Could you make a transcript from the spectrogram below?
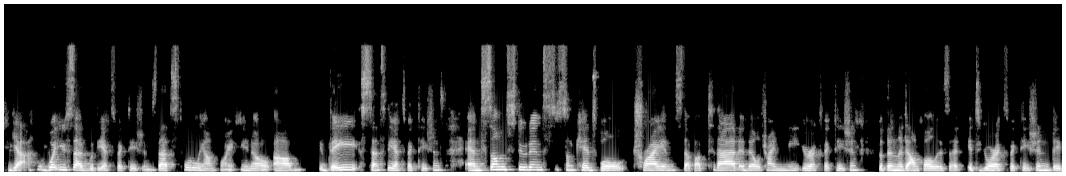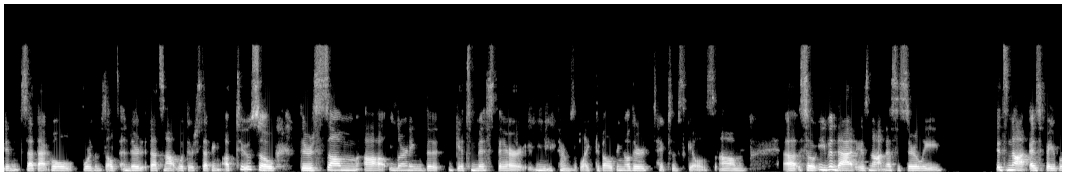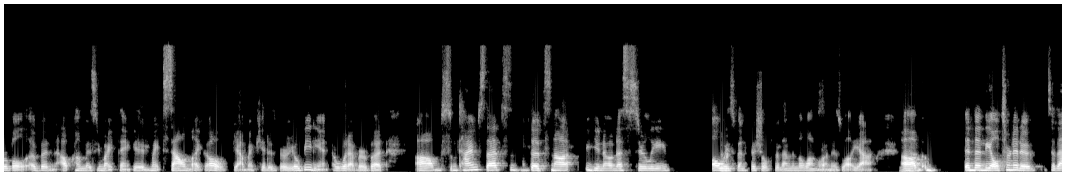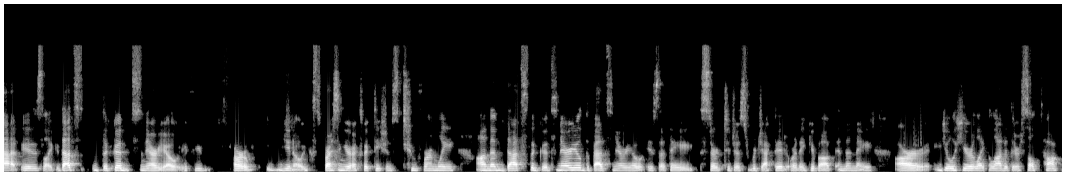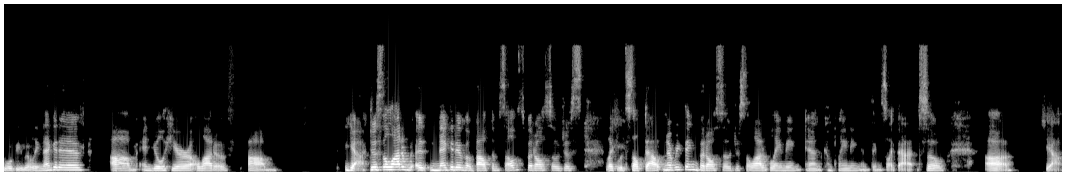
yeah what you said with the expectations that's totally on point you know um, they sense the expectations and some students some kids will try and step up to that and they'll try and meet your expectation but then the downfall is that it's your expectation they didn't set that goal for themselves and that's not what they're stepping up to so there's some uh, learning that gets missed there in terms of like developing other types of skills um, uh, so even that is not necessarily it's not as favorable of an outcome as you might think. It might sound like, oh, yeah, my kid is very obedient or whatever, but um, sometimes that's that's not you know necessarily always beneficial for them in the long run as well. Yeah. yeah. Um, and then the alternative to that is like that's the good scenario if you are you know expressing your expectations too firmly on them that's the good scenario the bad scenario is that they start to just reject it or they give up and then they are you'll hear like a lot of their self-talk will be really negative um, and you'll hear a lot of um, yeah just a lot of uh, negative about themselves but also just like with self-doubt and everything but also just a lot of blaming and complaining and things like that. So uh yeah.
